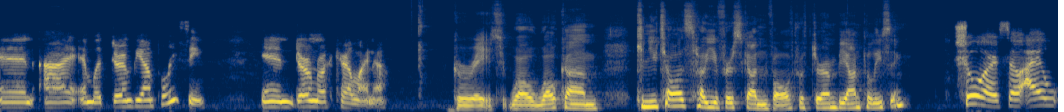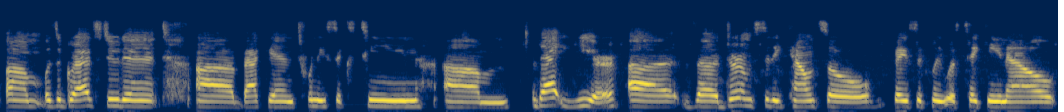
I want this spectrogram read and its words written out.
and I am with Durham Beyond Policing in Durham, North Carolina. Great. Well, welcome. Can you tell us how you first got involved with Durham Beyond Policing? Sure. So I um, was a grad student uh, back in 2016. Um, that year, uh, the Durham City Council basically was taking out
